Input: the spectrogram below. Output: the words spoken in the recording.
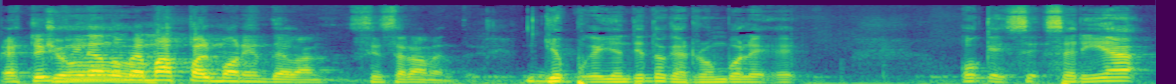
Estoy inclinándome más para el Money in the Bank, sinceramente. Yo, porque yo entiendo que el Rumble es- eh, ok, se- sería,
